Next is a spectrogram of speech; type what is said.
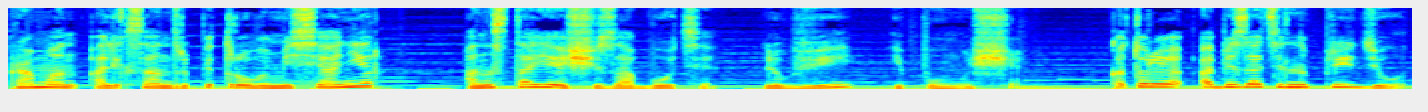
Роман Александра Петрова «Миссионер» о настоящей заботе, любви и помощи, которая обязательно придет.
